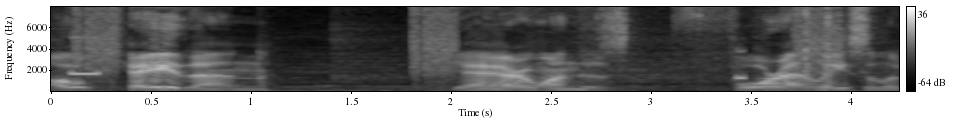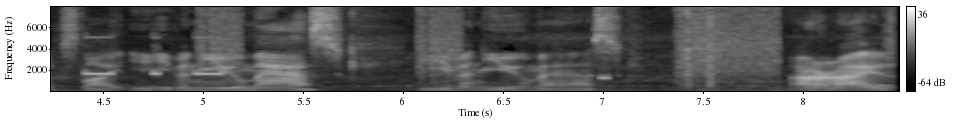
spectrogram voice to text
Okay then. Yeah, everyone is four at least it looks like. Even you, Mask? Even you, Mask. Alright,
